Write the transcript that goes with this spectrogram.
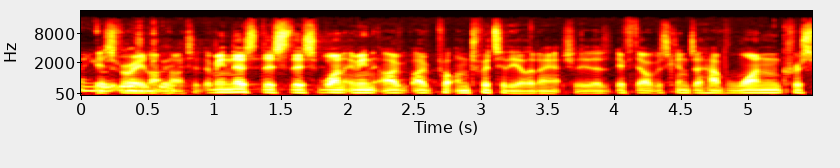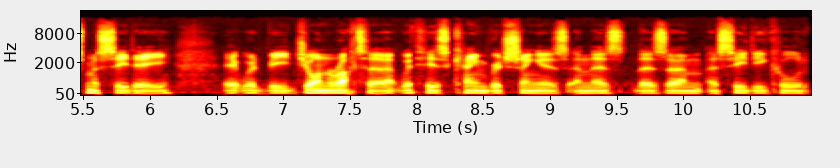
When you It's very to it. light-hearted. I mean, there's this this one. I mean, I, I put on Twitter the other day actually. that If I was going to have one Christmas CD, it would be John Rutter with his Cambridge Singers, and there's there's um, a CD called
